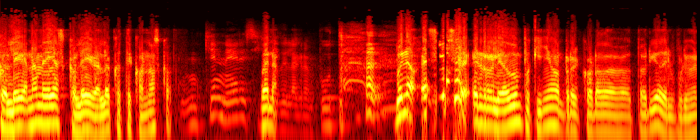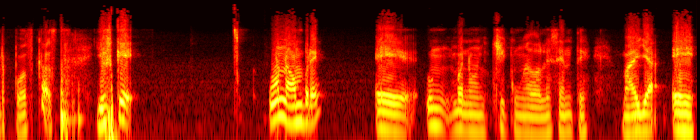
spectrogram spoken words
Colega, no me digas colega, loco, te conozco. ¿Quién eres, hijo Bueno. de la gran puta? Bueno, es en realidad un pequeño recordatorio del primer podcast. Y es que un hombre, eh, un, bueno, un chico, un adolescente, vaya, eh,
